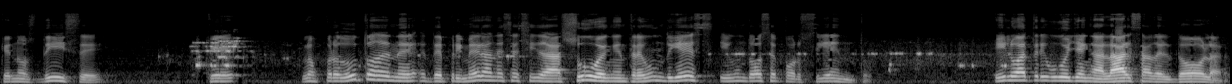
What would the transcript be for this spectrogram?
que nos dice que los productos de, primera necesidad suben entre un 10 y un 12% y lo atribuyen al alza del dólar.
